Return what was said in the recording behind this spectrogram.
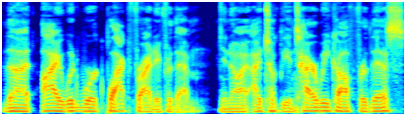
that I would work Black Friday for them. You know, I, I took the entire week off for this,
